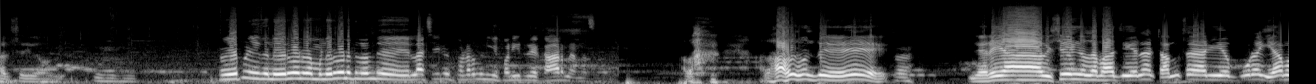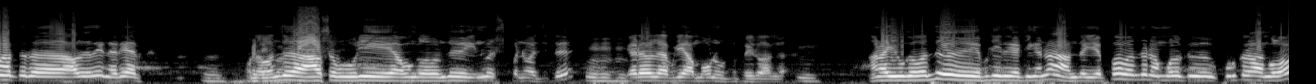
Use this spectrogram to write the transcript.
நர்சரியில் வாங்கினோம் எப்படி இந்த நிறுவனம் நம்ம நிறுவனத்துல இருந்து எல்லா செடியும் தொடர்ந்து நீங்க பண்ணிட்டு இருக்க காரணம் என்ன சார் அதாவது வந்து. நிறையா விஷயங்கள்ல பார்த்தீங்கன்னா சம்சாரியை பூரா ஏமாத்துற ஆளுகளே நிறையா இருக்கு உன்னை வந்து ஆசை ஊறி அவங்கள வந்து இன்வெஸ்ட் பண்ண வச்சுட்டு இடையில அப்படியே அமௌண்ட் விட்டு போயிடுவாங்க. ஆனால் இவங்க வந்து எப்படின்னு கேட்டிங்கன்னா அந்த எப்போ வந்து நம்மளுக்கு கொடுக்குறாங்களோ.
